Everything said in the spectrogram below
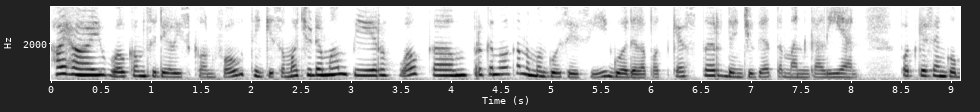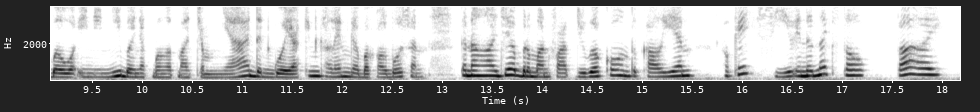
Hai hai, welcome to Daily's Convo. Thank you so much udah mampir. Welcome. Perkenalkan nama gue Sesi, gue adalah podcaster dan juga teman kalian. Podcast yang gue bawain ini banyak banget macamnya dan gue yakin kalian gak bakal bosan. Tenang aja, bermanfaat juga kok untuk kalian. Oke, okay, see you in the next talk. Bye.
